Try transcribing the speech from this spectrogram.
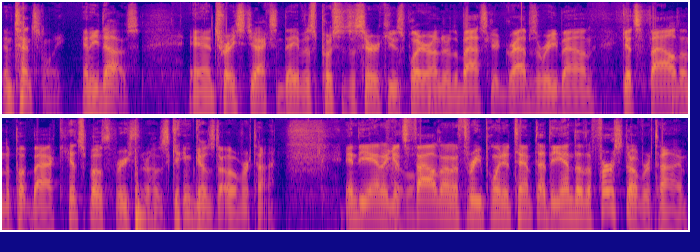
intentionally, and he does. And Trayce Jackson Davis pushes the Syracuse player under the basket, grabs a rebound, gets fouled on the putback, hits both free throws. Game goes to overtime. Indiana gets fouled on a three point attempt at the end of the first overtime.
